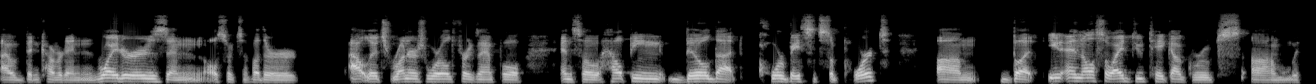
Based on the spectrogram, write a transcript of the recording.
I've been covered in Reuters and all sorts of other outlets, Runner's World, for example. And so helping build that core base of support um, but and also I do take out groups um, with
